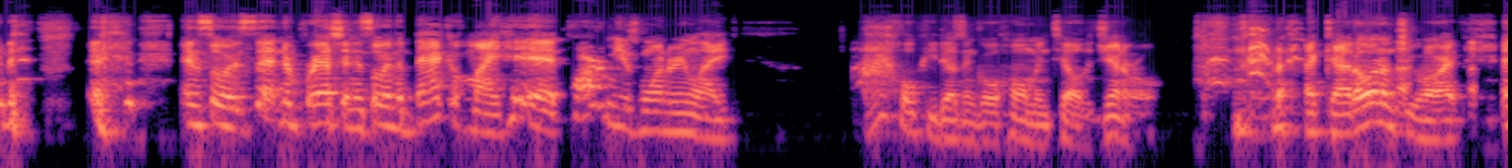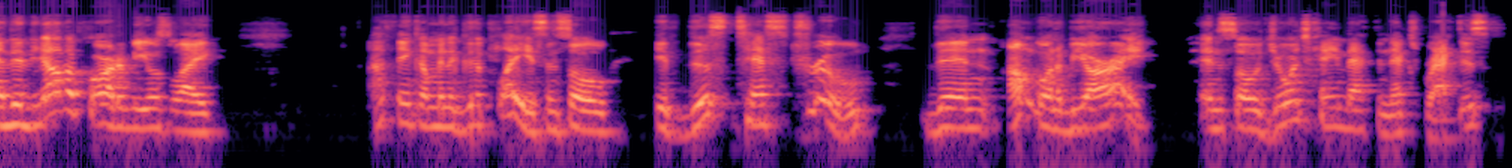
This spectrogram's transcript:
and, and, and so it set an impression. And so in the back of my head, part of me is wondering, like, I hope he doesn't go home and tell the general I got on him too hard. And then the other part of me was like, I think I'm in a good place. And so if this tests true, then I'm going to be all right. And so George came back the next practice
